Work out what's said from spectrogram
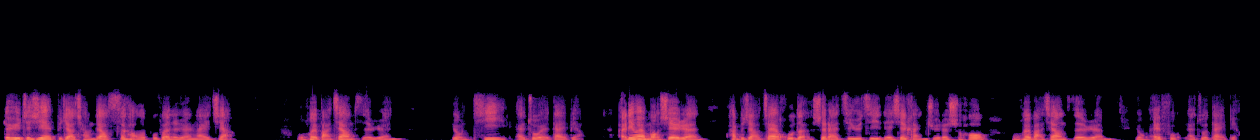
对于这些比较强调思考的部分的人来讲，我会把这样子的人用 T 来作为代表。而另外某些人，他比较在乎的是来自于自己的一些感觉的时候，我会把这样子的人用 F 来做代表。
